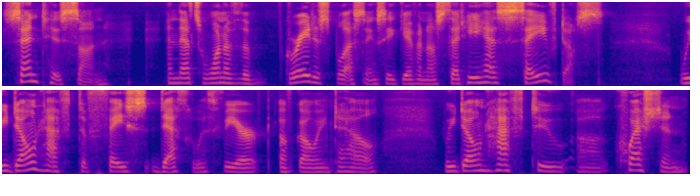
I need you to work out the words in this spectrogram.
sent His Son. And that's one of the greatest blessings He's given us that He has saved us. We don't have to face death with fear of going to hell we don't have to uh, question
